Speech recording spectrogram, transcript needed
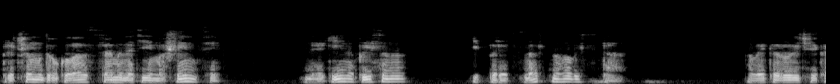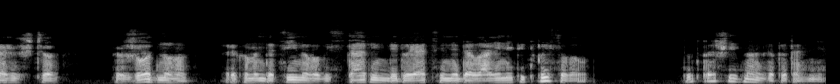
причому друкував саме на тій машинці, на якій написано і передсмертного листа. Але керуючий каже, що жодного рекомендаційного листа він дедуяці не давав і не підписував. Тут перший знак запитання.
